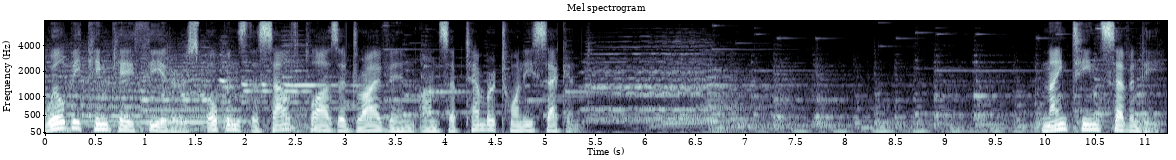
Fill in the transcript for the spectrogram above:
Wilby-Kincey Theaters opens the South Plaza Drive-In on September 22nd. 1970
